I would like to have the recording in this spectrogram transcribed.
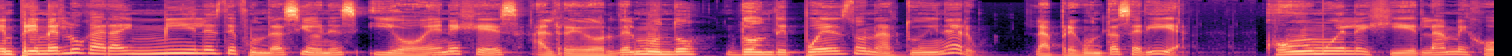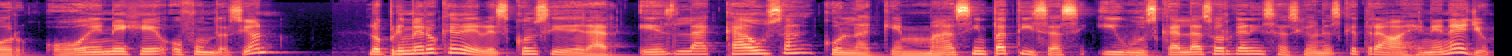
En primer lugar, hay miles de fundaciones y ONGs alrededor del mundo donde puedes donar tu dinero. La pregunta sería, ¿cómo elegir la mejor ONG o fundación? Lo primero que debes considerar es la causa con la que más simpatizas y busca las organizaciones que trabajen en ello.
